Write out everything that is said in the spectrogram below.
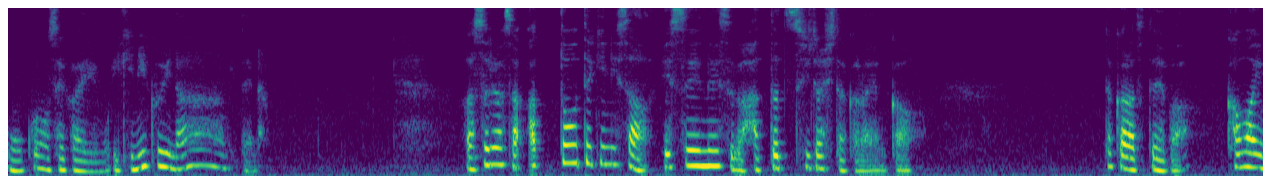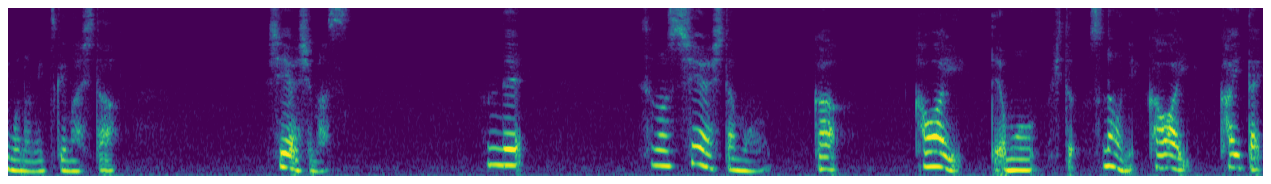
もうこの世界も生きにくいなみたいな。あそれはさ圧倒的にさ SNS が発達しだしたからやんか。だから例えば可愛いもの見つけました。シェアします。ほんでそのシェアしたものが可愛いって思う人素直に可愛い買いたい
